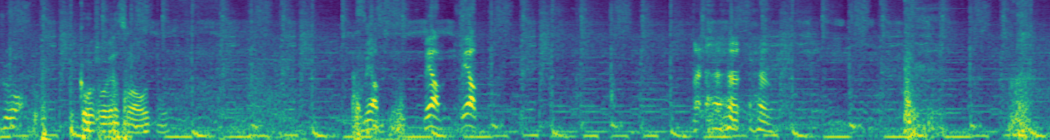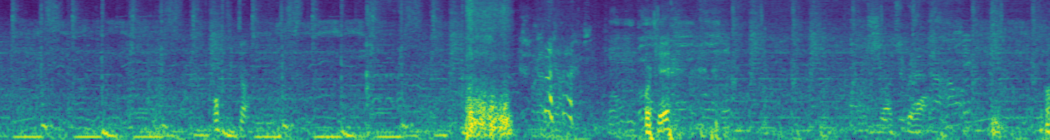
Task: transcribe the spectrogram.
Bonjour. Comment je reviens sur la route moi Oh merde, merde, merde. Oh putain. Ok. Oh.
